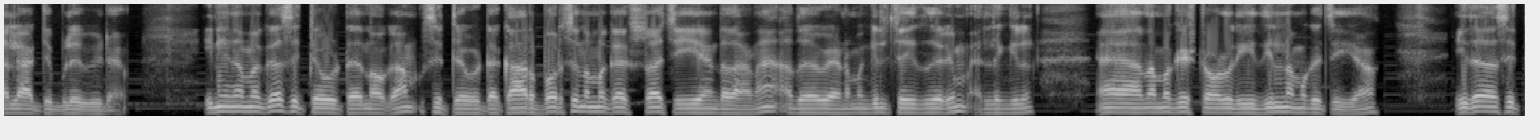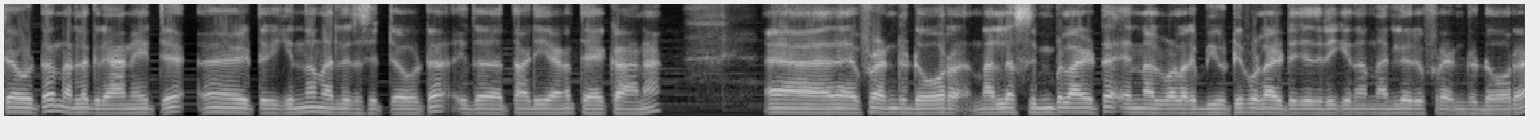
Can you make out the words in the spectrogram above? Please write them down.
നല്ല അടിപൊളി വീട്. ഇനി നമുക്ക് സിറ്റ് ഔട്ട് നോക്കാം. സിറ്റ് ഔട്ട് കാർ പോർച്ച് നമുക്ക് എക്സ്ട്രാ ചെയ്യേണ്ടതാണ്. അത് വേണമെങ്കിൽ ചെയ്തു തരും. അല്ലെങ്കിൽ നമുക്ക് ഇഷ്ടമുള്ള രീതിയിൽ നമുക്ക് ചെയ്യാം. ഇത് സിറ്റ് ഔട്ട് നല്ല ഗ്രാനൈറ്റ് ഇട്ടിരിക്കുന്ന നല്ലൊരു സിറ്റ് ഔട്ട് ഇത് തടിയാണ് തേക്കാണ്. ഫ്രണ്ട് ഡോറ് നല്ല സിമ്പിളായിട്ട് എന്നാൽ വളരെ ബ്യൂട്ടിഫുള്ളായിട്ട് ചെയ്തിരിക്കുന്ന നല്ലൊരു ഫ്രണ്ട് ഡോറ്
